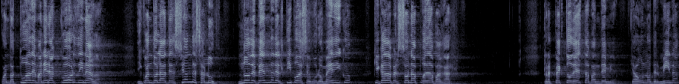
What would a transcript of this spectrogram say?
cuando actúa de manera coordinada y cuando la atención de salud no depende del tipo de seguro médico que cada persona pueda pagar. Respecto de esta pandemia, que aún no termina,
